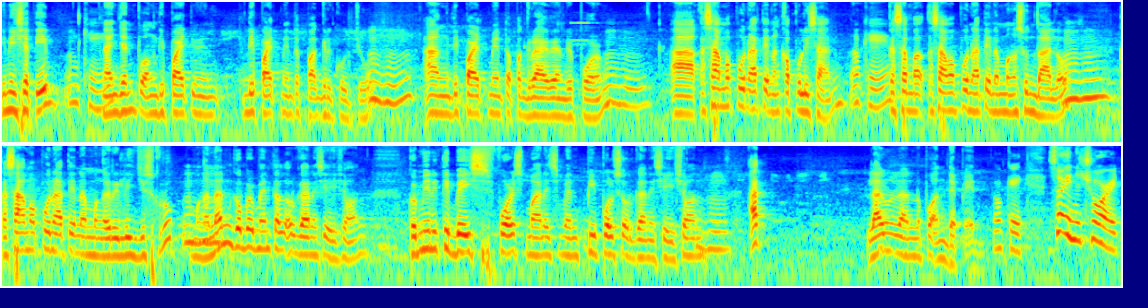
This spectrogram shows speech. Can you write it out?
Initiative. Okay. Nandyan po ang Department Department of Agriculture, Mm-hmm. ang Department of Agrarian Reform. Ah, kasama po natin ang kapulisan. Okay. Kasama kasama po natin ang mga sundalo. Kasama po natin ang mga religious group, mga non-governmental organization, community-based force management people's organization, at lalo-lalo na po ang DepEd. Okay. So in short,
